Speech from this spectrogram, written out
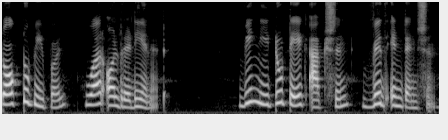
talk to people who are already in it we need to take action with intention.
